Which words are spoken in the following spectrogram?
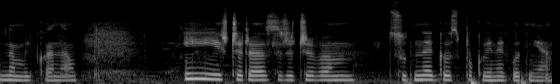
na mój kanał. I jeszcze raz życzę Wam cudnego, spokojnego dnia.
